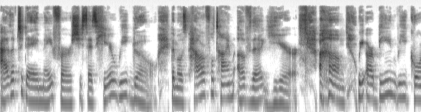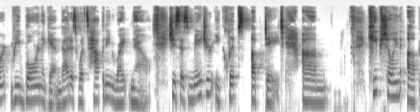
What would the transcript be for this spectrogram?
as of today, May 1st, she says, here we go. The most powerful time of the year. Um, we are being reborn, reborn again. That is what's happening right now. She says, major eclipse update. Um, Keep showing up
